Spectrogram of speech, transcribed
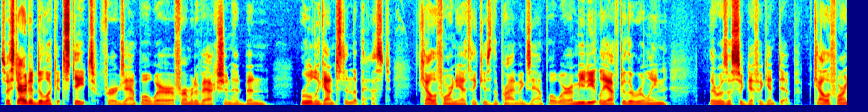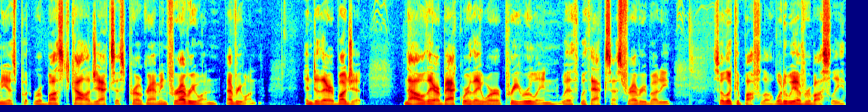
so I started to look at states, for example, where affirmative action had been ruled against in the past. California, I think, is the prime example, where immediately after the ruling, there was a significant dip. California has put robust college access programming for everyone, everyone, into their budget. Now they are back where they were pre-ruling with with access for everybody. So look at Buffalo. What do we have robustly?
